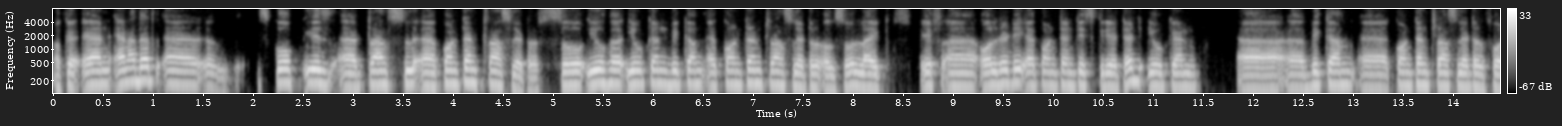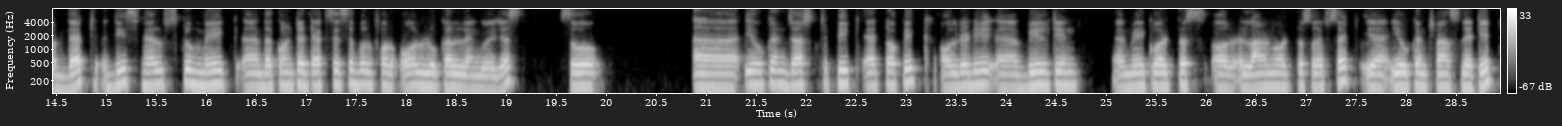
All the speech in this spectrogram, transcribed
Okay and another scope is trans content translator. So you you can become a content translator also like if already a content is created you can become a content translator for that. This helps to make uh, the content accessible for all local languages. So uh, you can just pick a topic already uh, built in uh, Make WordPress or Learn WordPress website. Yeah, you can translate it.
